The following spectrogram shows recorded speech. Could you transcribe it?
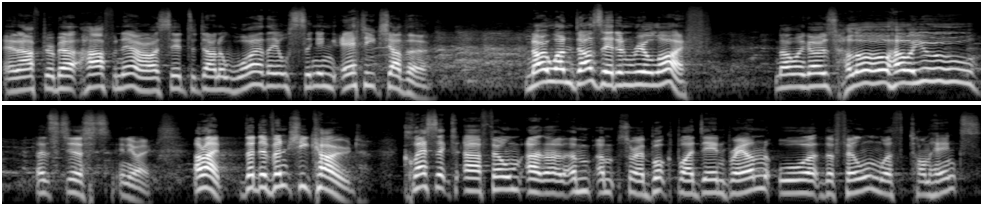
And after about half an hour, I said to Dana, Why are they all singing at each other? no one does that in real life. No one goes, Hello, how are you? It's just, anyway. All right, The Da Vinci Code. Classic uh, film, uh, uh um, um, sorry, a book by Dan Brown, or the film with Tom Hanks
